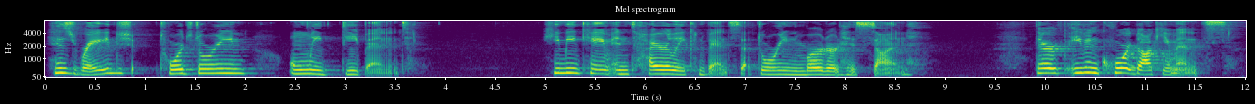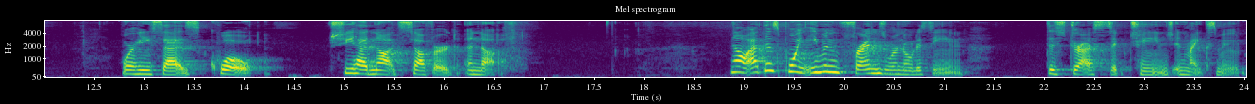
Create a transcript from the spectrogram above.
his rage towards Doreen only deepened. He became entirely convinced that Doreen murdered his son. There are even court documents where he says, quote, she had not suffered enough. Now, at this point, even friends were noticing this drastic change in Mike's mood.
